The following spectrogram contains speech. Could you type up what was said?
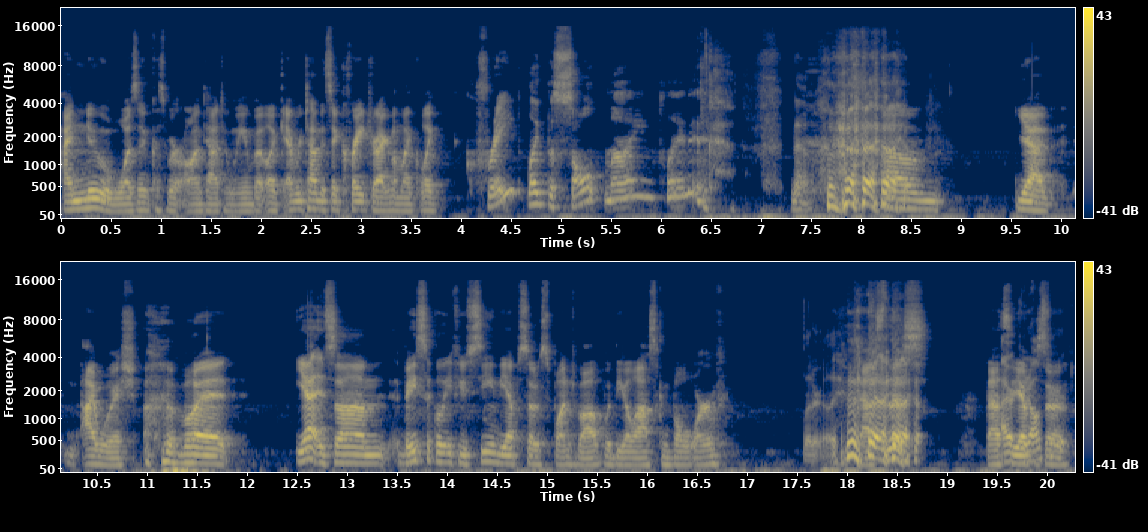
I knew it wasn't because we were on Tatooine, but like every time they say krayt dragon, I'm like, like Crait, like the salt mine planet. No. um, yeah, I wish, but yeah, it's um basically if you've seen the episode of SpongeBob with the Alaskan bullworm, Literally. that's this. That's I- the it also- episode.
